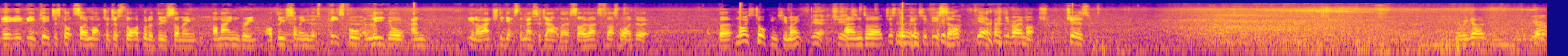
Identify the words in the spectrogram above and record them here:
It, it, it just got so much. I just thought I've got to do something. I'm angry. I'll do something that's peaceful, illegal, and you know actually gets the message out there. So that's that's why I do it. But nice talking to you, mate. Yeah, cheers. And uh, just look into it for Good yourself. luck. Yeah, thank you very much. Cheers. Here we go. Yeah.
